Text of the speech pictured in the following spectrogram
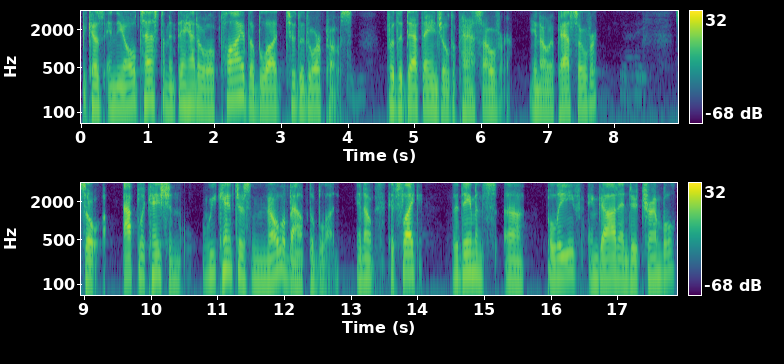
because in the Old Testament they had to apply the blood to the doorposts for the death angel to pass over you know, a Passover. So, application, we can't just know about the blood. You know, it's like the demons uh, believe in God and do tremble,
